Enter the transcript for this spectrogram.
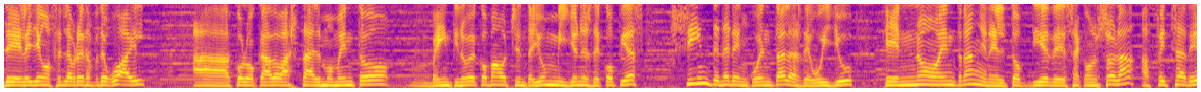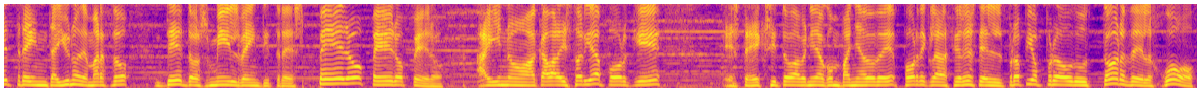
The Legend of Zelda Breath of the Wild ha colocado hasta el momento 29,81 millones de copias, sin tener en cuenta las de Wii U, que no entran en el top 10 de esa consola a fecha de 31 de marzo de 2023. Pero, pero, pero, ahí no acaba la historia porque este éxito ha venido acompañado de, por declaraciones del propio productor del juego,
